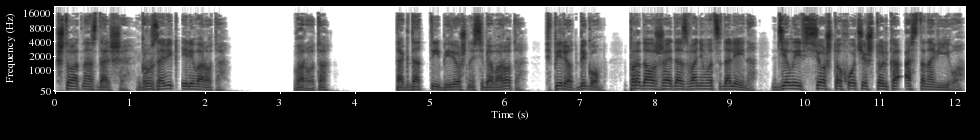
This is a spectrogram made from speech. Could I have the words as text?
Что от нас дальше, грузовик или ворота? Ворота. Тогда ты берешь на себя ворота? Вперед, бегом. Продолжай дозваниваться до Лейна. Делай все, что хочешь, только останови его.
